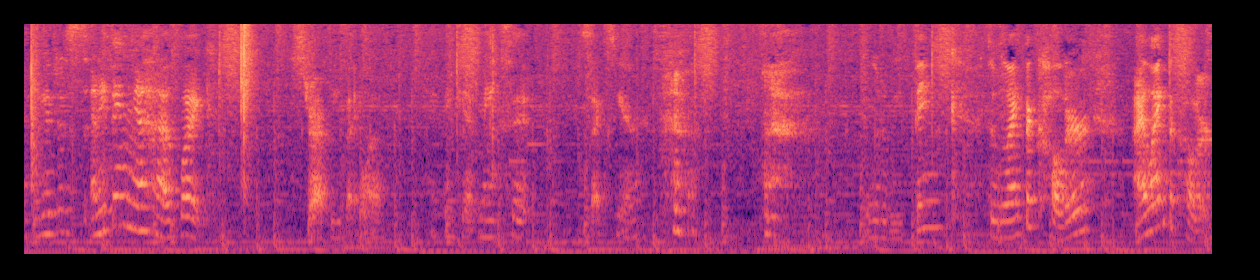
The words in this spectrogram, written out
I think it just, anything that has like strappies I love. I think it makes it sexier. what do we think? Do we like the color? I like the color.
